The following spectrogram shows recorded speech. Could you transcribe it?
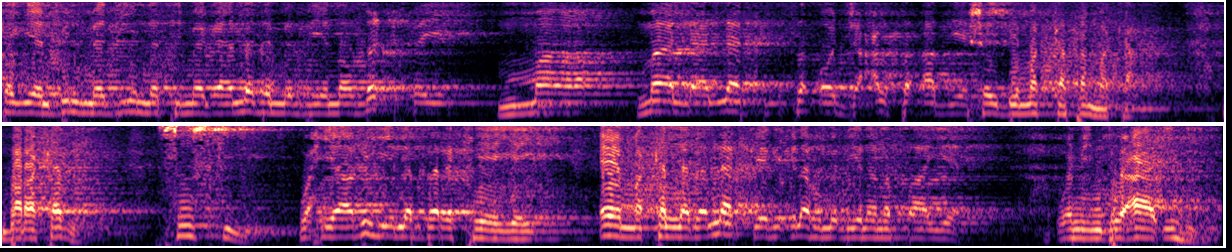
ka yeel bilmadiinati magaalada madiina dicfay maa maa laalaabkiisa oo jacalta aad yeeshay bimakkata maka barakadii suuskii waxyaabihii la barakeeyey ee maka labalaabkeedii ilaahu madiinana saayeen wa min ducaa'ihi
